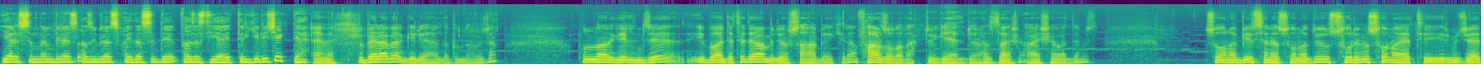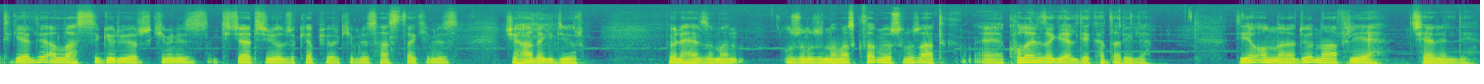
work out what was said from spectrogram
yarısından biraz azı biraz faydası de, fazlası ayetler gelecek de. Evet. Beraber geliyor herhalde bunlar hocam. Bunlar gelince ibadete devam ediyor sahabe-i kiram. Farz olarak diyor gel diyor Hazreti Ayşe validemiz. Sonra bir sene sonra diyor surenin son ayeti 20. ayeti geldi. Allah sizi görüyor. Kiminiz ticaret için yolculuk yapıyor. Kiminiz hasta. Kiminiz cihada gidiyor. Böyle her zaman uzun uzun namaz kılamıyorsunuz artık e, kolayınıza geldiği kadarıyla diye onlara diyor nafileye çevrildi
